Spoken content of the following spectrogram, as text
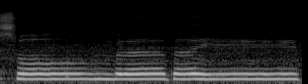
sombra de ahí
